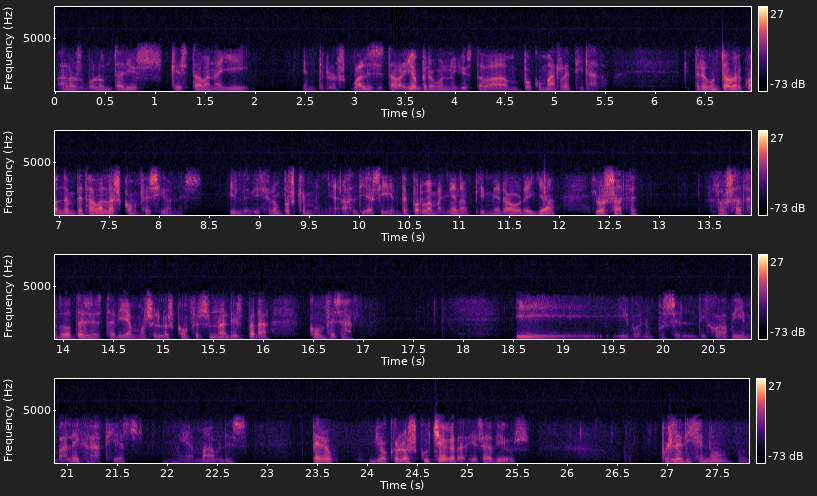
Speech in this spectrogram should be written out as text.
a los voluntarios que estaban allí, entre los cuales estaba yo, pero bueno, yo estaba un poco más retirado. Preguntó a ver cuándo empezaban las confesiones. Y le dijeron pues que mañana, al día siguiente por la mañana, primera hora y ya, los hace, los sacerdotes estaríamos en los confesionarios para confesar. Y, bueno, pues él dijo, ah, bien, vale, gracias, muy amables. Pero yo que lo escuché, gracias a Dios, pues le dije, no, pues,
